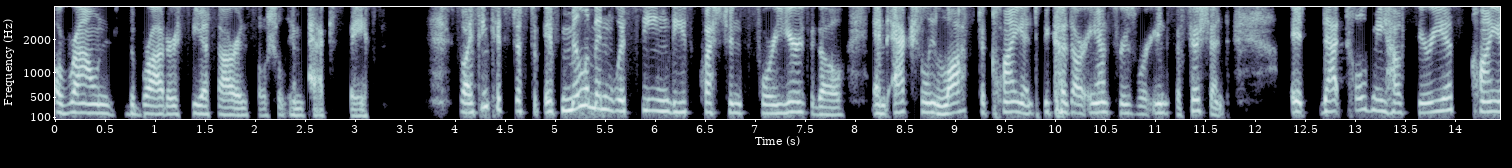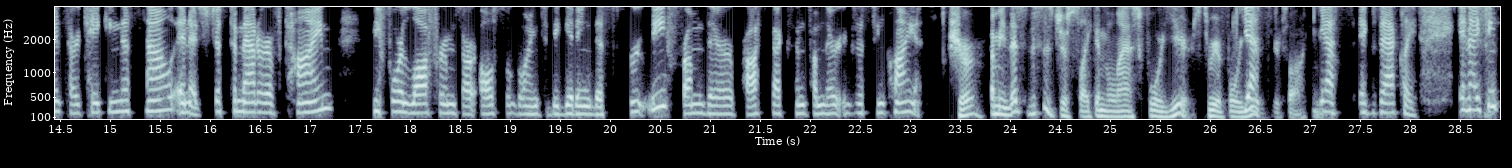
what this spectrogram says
around the broader CSR and social impact space. So I think it's just if Milliman was seeing these questions four years ago and actually lost a client because our answers were insufficient, it that told me how serious clients are taking this now, and it's just a matter of time before law firms are also going to be getting this scrutiny from their prospects and from their existing clients. Sure. I mean, this this is just like in the last four years, three or four yes. years you're talking. Yes, about. exactly. And I think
